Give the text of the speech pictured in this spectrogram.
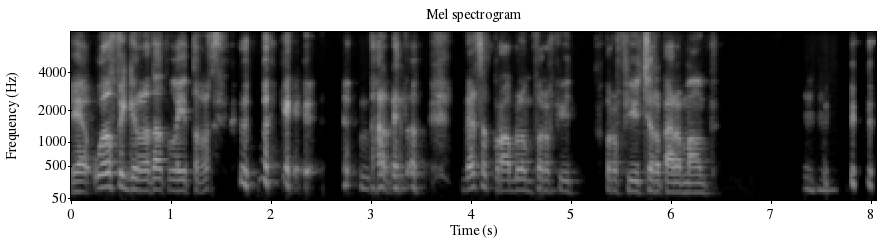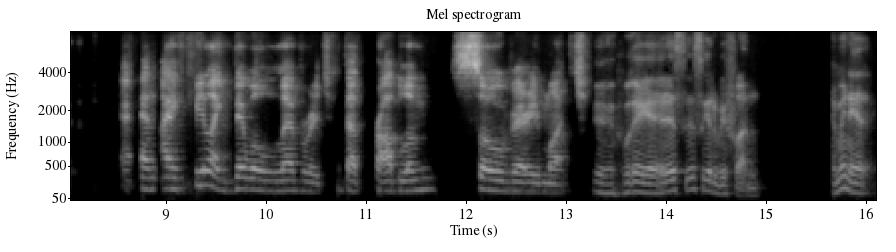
ya we'll figure it out later. Ntar itu that's a problem for fu- for future Paramount. Mhm. A- And I feel like they will leverage that problem so very much. Yeah, okay, it's, it's gonna be fun. I mean, it,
